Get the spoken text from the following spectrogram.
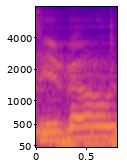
zero.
